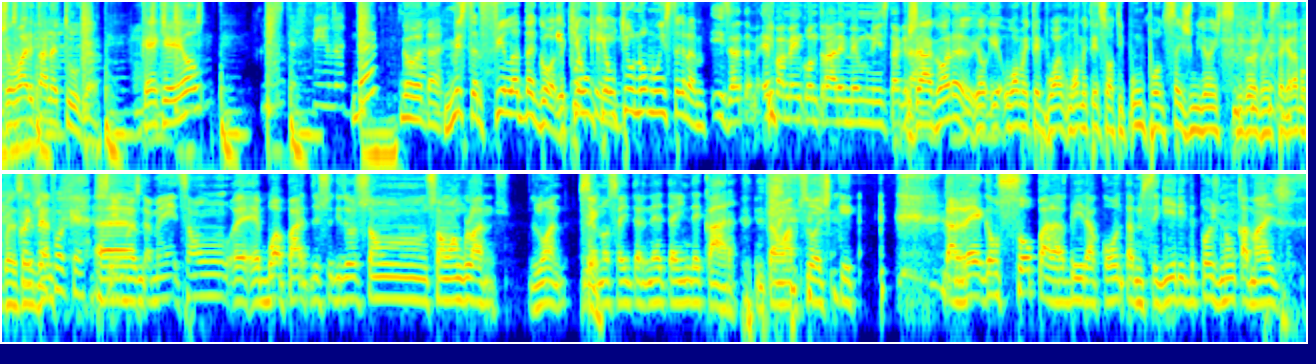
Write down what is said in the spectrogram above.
Gilmário está na Tuga. Quem é que é ele? Da Goda. Mr. Fila da Goda, que é, o, que é o teu nome no Instagram. Exatamente. É para me encontrarem mesmo no Instagram. Já agora, ele- o, homem tem, o homem tem só tipo 1.6 milhões de seguidores no Instagram, uma coisa assim do Coisa género. pouca. Sim, Ah, mas também são, é, é boa parte dos seguidores são, são angolanos, Luanda. Sim. a nossa internet ainda é cara. Então há pessoas que carregam só para abrir a conta, me seguir e depois nunca mais.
